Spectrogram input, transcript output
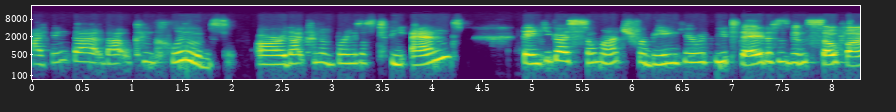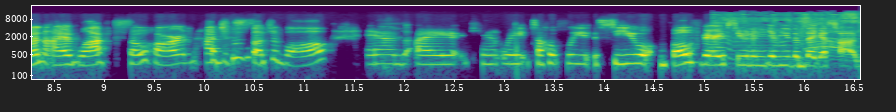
I think that that concludes our. That kind of brings us to the end. Thank you guys so much for being here with me today. This has been so fun. I have laughed so hard and had just such a ball. And I can't wait to hopefully see you both very soon and give you the biggest hug.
